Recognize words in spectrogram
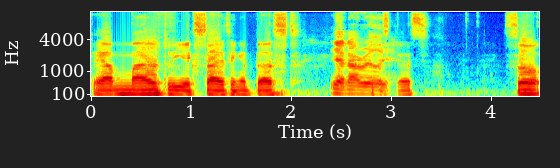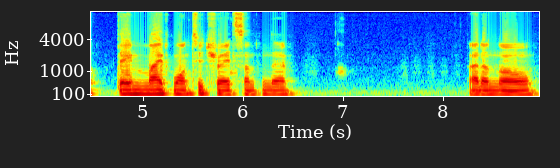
they are mildly exciting at best. Yeah, not really. guys. So they might want to trade something there. I don't know.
